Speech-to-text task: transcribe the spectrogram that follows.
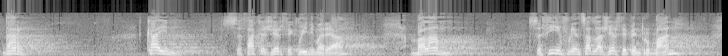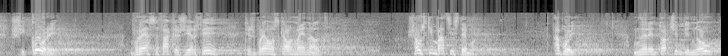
Dar Cain să facă jerfe cu inimă rea, Balam să fie influențat la jerfe pentru bani și Core vrea să facă jerfe că își vrea un scaun mai înalt. Și au schimbat sistemul. Apoi, ne reîntoarcem din nou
